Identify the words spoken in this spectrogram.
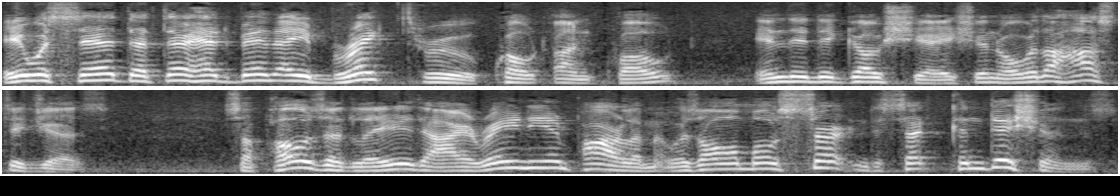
It was said that there had been a breakthrough unquote, in the negotiation over the hostages. Supposedly the Iranian Parliament was almost certain to set conditions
